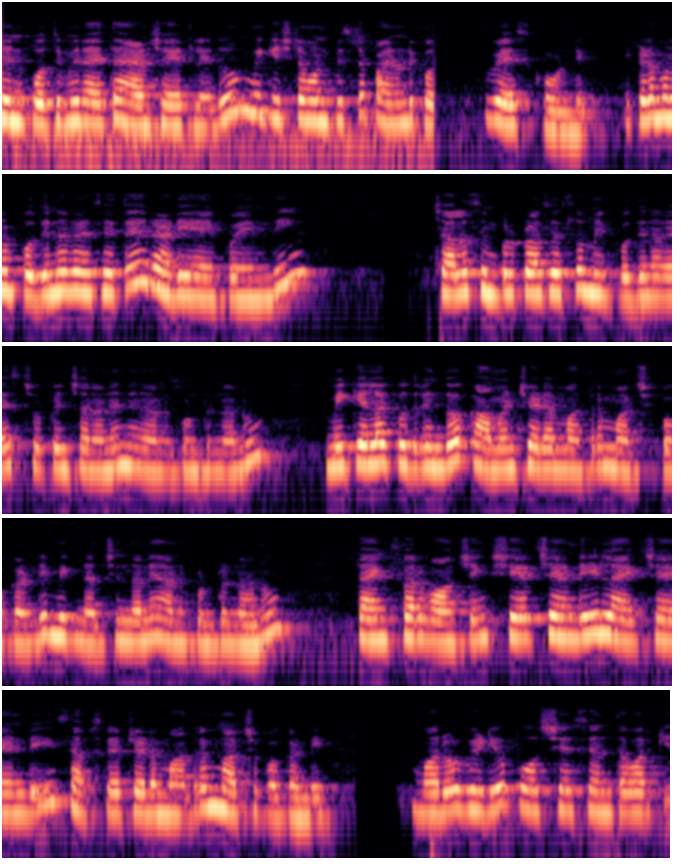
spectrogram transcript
నేను కొత్తిమీర అయితే యాడ్ చేయట్లేదు. మీకు ఇష్టం అనిపిస్తే పైనుండి వేసుకోండి. ఇక్కడ మన పుదీనా రైస్ అయితే రెడీ అయిపోయింది. చాలా సింపుల్ ప్రాసెస్లో మీకు పుదీనా రైస్ చూపించానని నేను అనుకుంటున్నాను. మీకు ఎలా కుదిరిందో కామెంట్ చేయడం మాత్రం మర్చిపోకండి. మీకు నచ్చిందని అనుకుంటున్నాను. థ్యాంక్స్ ఫర్ వాచింగ్ షేర్ చేయండి లైక్ చేయండి సబ్స్క్రైబ్ చేయడం మాత్రం మర్చిపోకండి. మరో వీడియో పోస్ట్ చేసేంత వరకు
